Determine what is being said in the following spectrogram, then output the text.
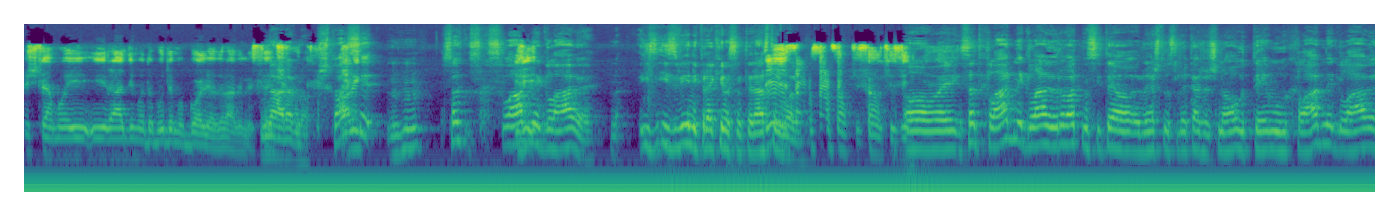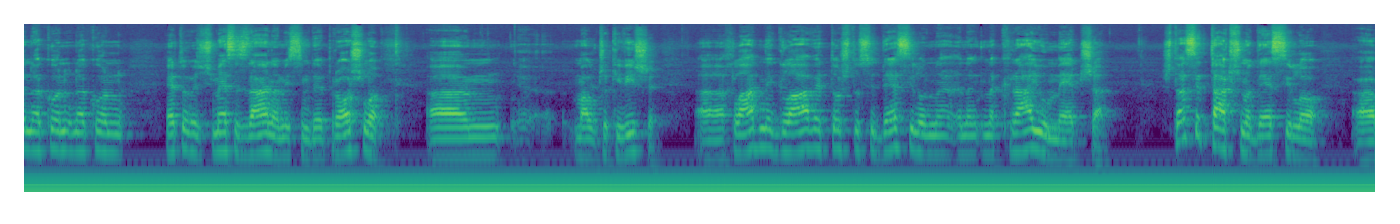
mišljamo i, i radimo da budemo bolje odradili sledeći Naravno. Šta Ali, se, uh mhm. -huh. sad hladne glave, iz, izvini, prekinuo sam te, nastavim. Ne, samo, samo ti, samo ti, izvini. Ovaj, sad hladne glave, verovatno si teo nešto da kažeš na ovu temu, hladne glave nakon, nakon eto već mesec dana, mislim da je prošlo, um, malo čak i više. Uh, hladne glave to što se desilo na, na, na kraju meča. Šta se tačno desilo a,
